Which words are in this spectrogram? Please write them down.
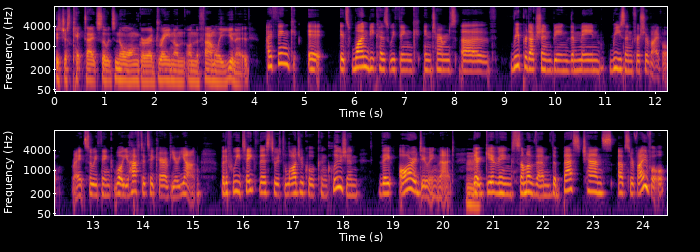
it's just kicked out so it's no longer a drain on, on the family unit. I think it it's one because we think in terms of reproduction being the main reason for survival, right? So we think, well, you have to take care of your young. But if we take this to its logical conclusion, they are doing that. Mm. They're giving some of them the best chance of survival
